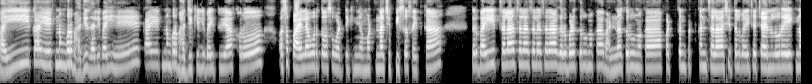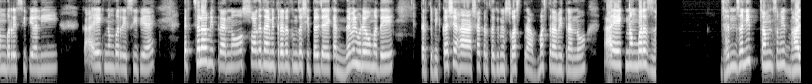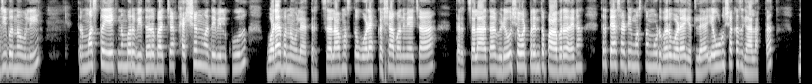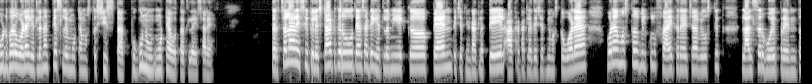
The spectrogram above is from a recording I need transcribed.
बाई काय एक नंबर भाजी झाली बाई हे. काय एक नंबर भाजी केली बाई तू या खरं. असं पाहिल्यावर तर असं वाटते की मटणाचे पीसच आहेत का? तर बाई चला चला चला चला गडबड करू नका भांडणं करू नका. पटकन पटकन चला. शीतलबाईच्या चॅनलवर एक नंबर रेसिपी आली. काय एक नंबर रेसिपी आहे. तर चला मित्रांनो स्वागत आहे मित्रांनो तुमचं शीतलच्या एका नवीन व्हिडिओमध्ये तर तुम्ही कसे आहात? आशा करतो की तुम्ही स्वस्त राहा मस्त राहा मित्रांनो. काय एक नंबर झणझणीत चमचमीत भाजी बनवली. तर मस्त एक नंबर विदर्भाच्या फॅशनमध्ये बिलकुल वड्या बनवल्या. तर चला मस्त वड्या कशा बनवायच्या? तर चला आता व्हिडिओ शेवटपर्यंत पहा बरं आहे ना? तर त्यासाठी मस्त मुठभर वड्या घेतल्या. एवढूशाकच घ्या लागतात. मुठभर वड्या घेतल्या ना तेच लय मोठ्या मस्त शिजतात. फुगून मोठ्या होतात लय साऱ्या. तर चला रेसिपीला स्टार्ट करू. त्यासाठी घेतलं मी एक पॅन त्याच्यातनी टाकलं तेल आता टाकलं त्याच्यातनी मस्त वड्या. वड्या मस्त बिलकुल फ्राय करायच्या व्यवस्थित लालसर होईपर्यंत.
